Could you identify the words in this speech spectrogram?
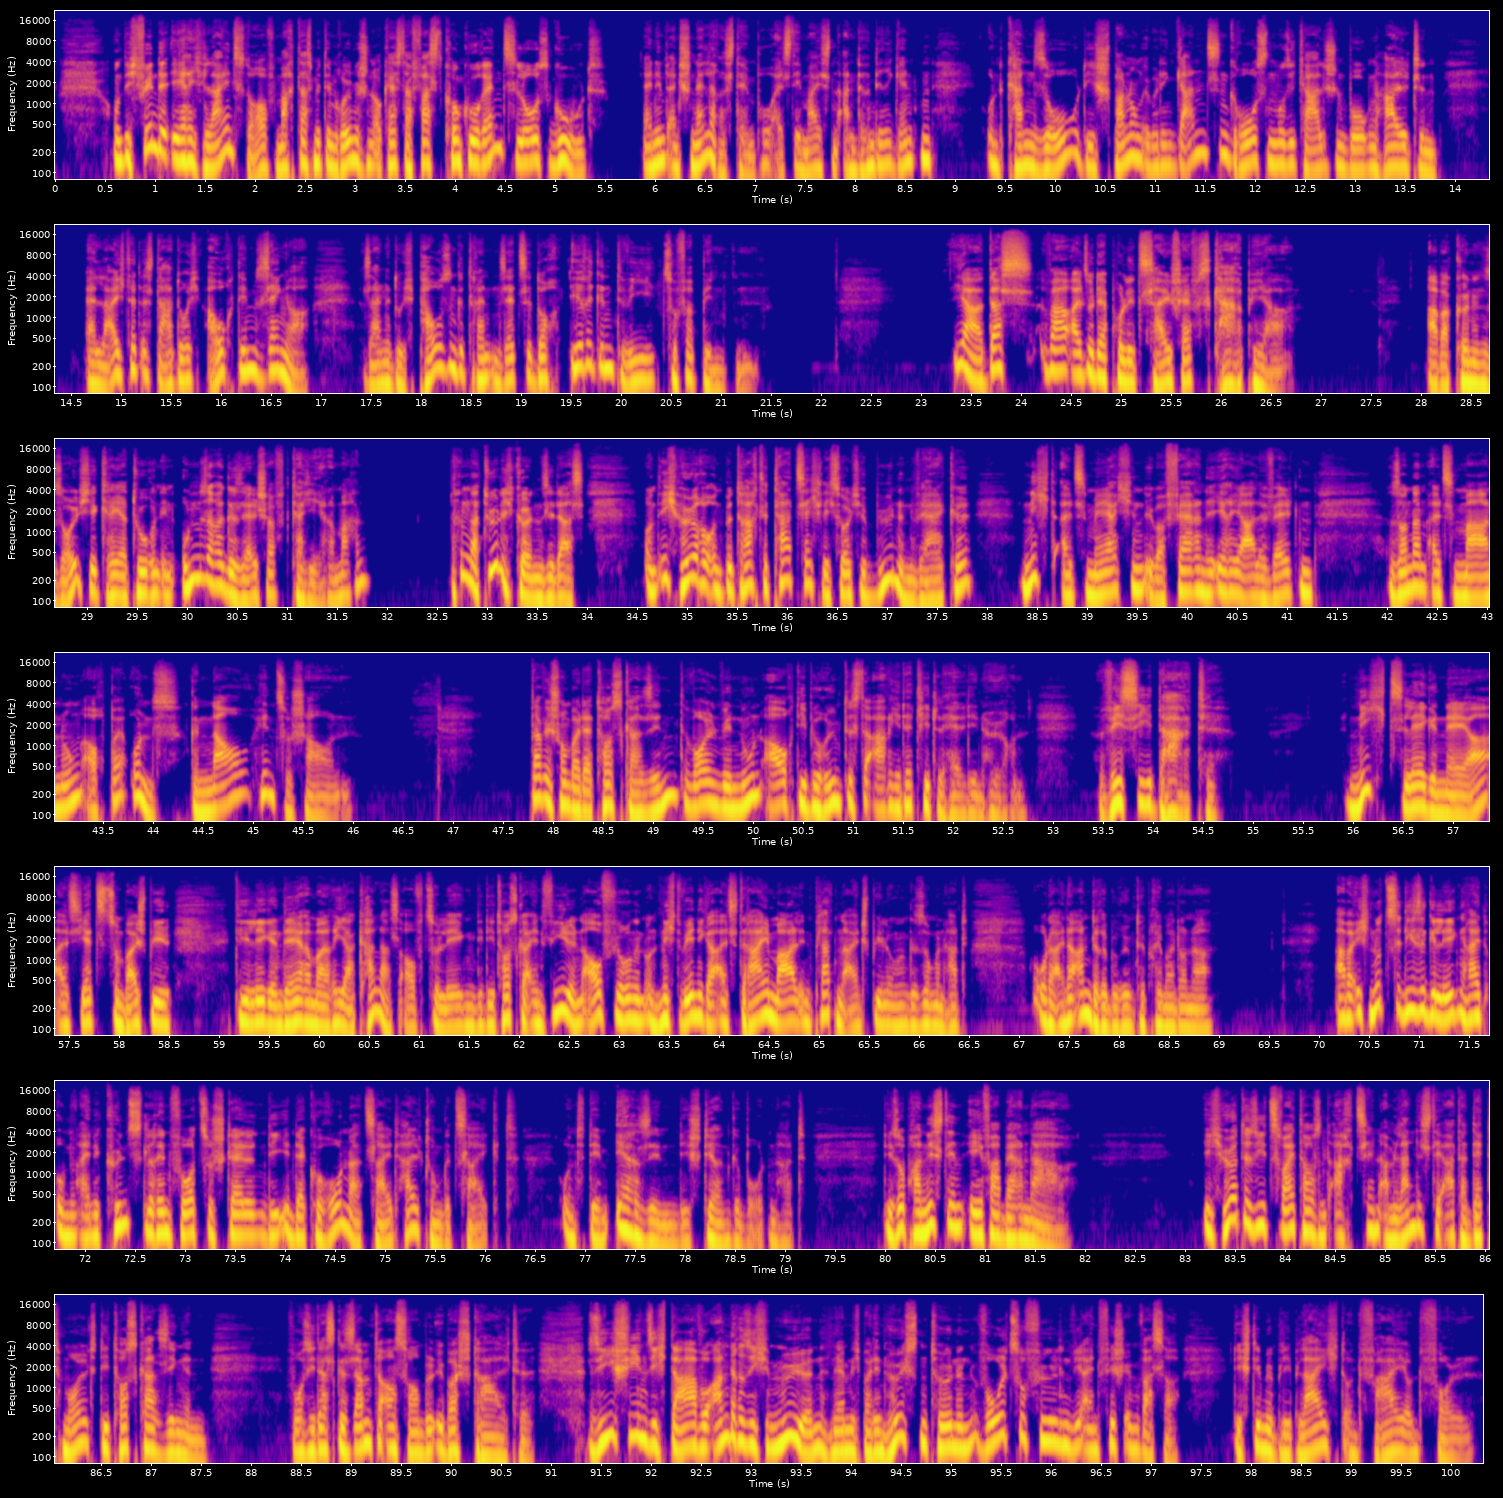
Und ich finde, Erich Leinsdorf macht das mit dem römischen Orchester fast konkurrenzlos gut. Er nimmt ein schnelleres Tempo als die meisten anderen Dirigenten und kann so die Spannung über den ganzen großen musikalischen Bogen halten. Erleichtert es dadurch auch dem Sänger, seine durch Pausen getrennten Sätze doch irgendwie zu verbinden. Ja, das war also der Polizeichef Scarpia. Aber können solche Kreaturen in unserer Gesellschaft Karriere machen? Natürlich können sie das. Und ich höre und betrachte tatsächlich solche Bühnenwerke nicht als Märchen über ferne irreale Welten, sondern als Mahnung auch bei uns genau hinzuschauen. Da wir schon bei der Tosca sind, wollen wir nun auch die berühmteste Arie der Titelheldin hören. Vissi d'arte. Nichts läge näher, als jetzt zum Beispiel die legendäre Maria Callas aufzulegen, die die Tosca in vielen Aufführungen und nicht weniger als dreimal in Platteneinspielungen gesungen hat, oder eine andere berühmte Primadonna. Aber ich nutze diese Gelegenheit, um eine Künstlerin vorzustellen, die in der Corona-Zeit Haltung gezeigt und dem Irrsinn die Stirn geboten hat. Die Sopranistin Eva Bernard. Ich hörte sie 2018 am Landestheater Detmold die Tosca singen, wo sie das gesamte Ensemble überstrahlte. Sie schien sich da, wo andere sich mühen, nämlich bei den höchsten Tönen, wohl zu fühlen wie ein Fisch im Wasser. Die Stimme blieb leicht und frei und voll.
